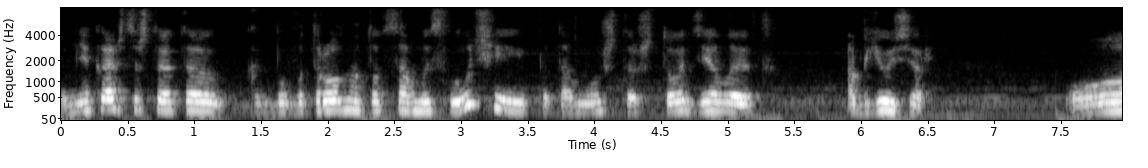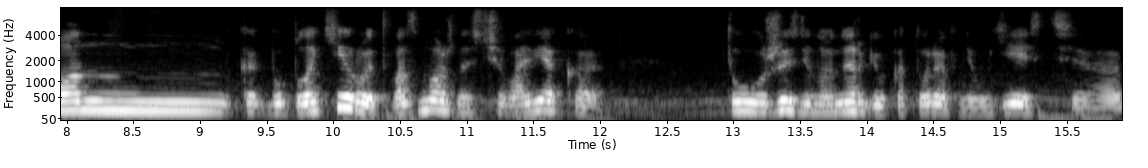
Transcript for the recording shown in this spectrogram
И мне кажется, что это как бы вот ровно тот самый случай, потому что что делает абьюзер? Он как бы блокирует возможность человека ту жизненную энергию, которая в нем есть, э,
